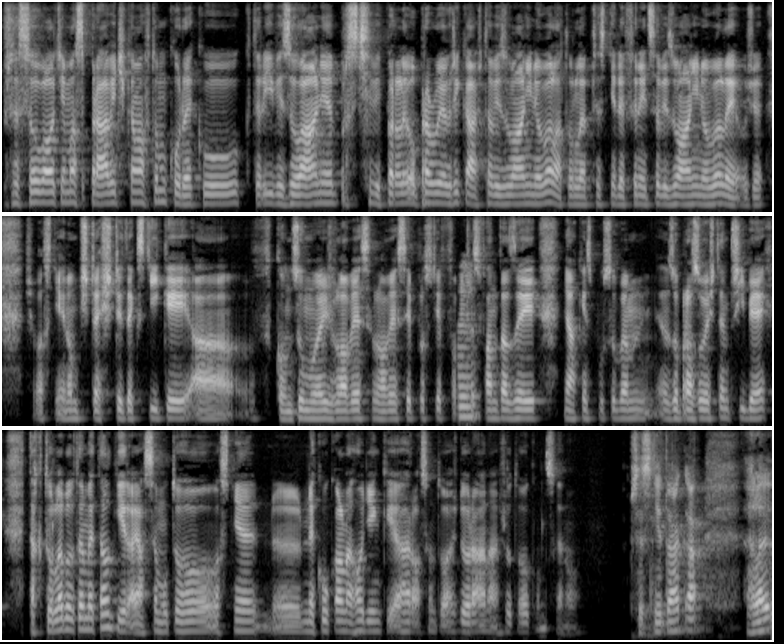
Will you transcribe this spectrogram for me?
přesouval těma zprávičkama v tom kodeku, který vizuálně prostě vypadaly opravdu, jak říkáš, ta vizuální novela. Tohle je přesně definice vizuální novely, jo, že, že vlastně jenom čteš ty textíky a konzumuješ v hlavě, v hlavě si prostě hmm. přes fantazii nějakým způsobem zobrazuješ ten příběh. Tak tohle byl ten Metal Gear a já jsem u toho vlastně eh, nekoukal na hodinky a hrál jsem to až do rána, až do toho konce. No. Přesně tak. A hele,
